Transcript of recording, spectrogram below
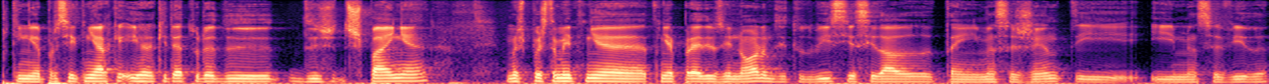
Porque tinha, parecia que tinha arqui- arquitetura de, de, de Espanha, mas depois também tinha, tinha prédios enormes e tudo isso, e a cidade tem imensa gente e, e imensa vida.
